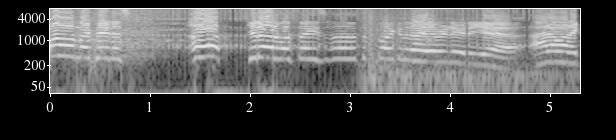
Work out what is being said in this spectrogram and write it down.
Oh, my penis! Ah! Get out of my face! What the fuck did I ever do to you? I don't want to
